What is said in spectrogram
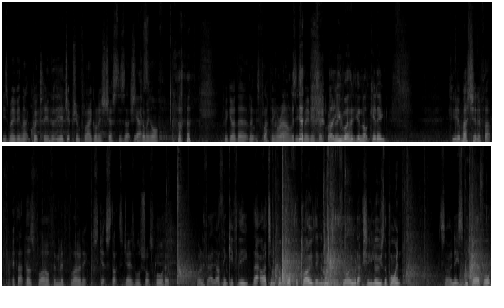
He's moving that quickly that the Egyptian flag on his chest is actually Yes. coming off. if we go there, look, it's flapping around as he's moving so No, quickly. you were, you're not kidding. Can you imagine if that if that does fly off in mid-flow and it gets stuck to James Willstrop's forehead? Well, if, I think if the, that item comes off the clothing and onto the floor, he would actually lose the point. So he needs to be careful.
